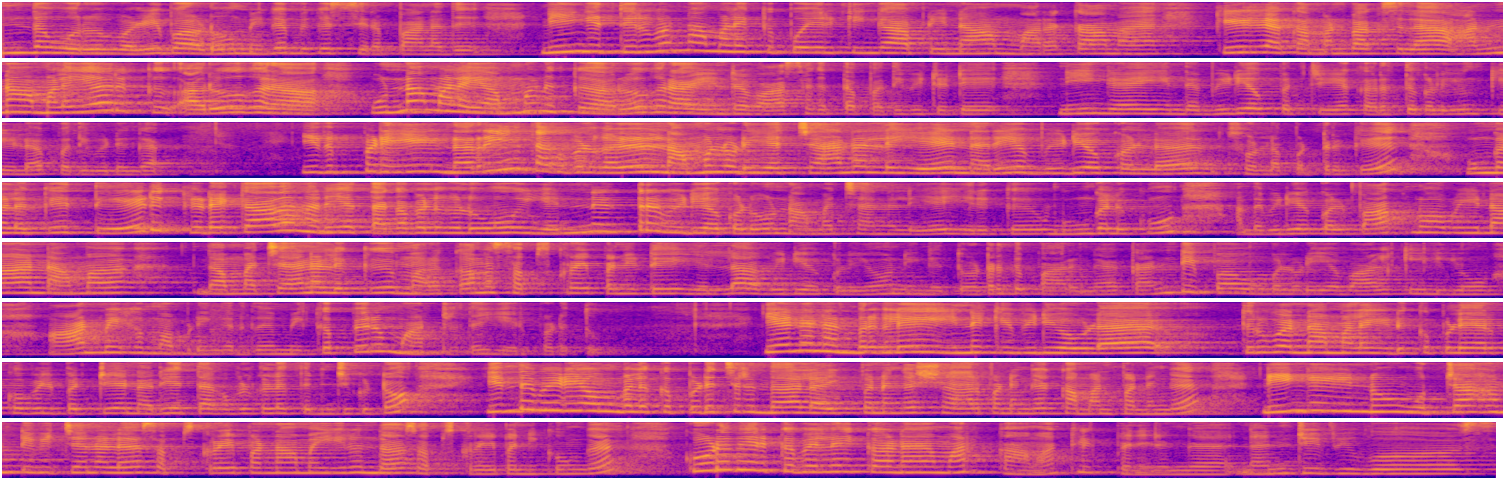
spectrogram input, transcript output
இந்த ஒரு வழிபாடும் மிக மிக சிறப்பானது. நீங்கள் திருவண்ணாமலைக்கு போயிருக்கீங்க அப்படின்னா மறக்காமல் கீழே கமெண்ட் பாக்ஸில் அண்ணாமலையாருக்கு அரோகரா உண்ணாமலை அம்மனுக்கு அரோகரா என்ற வாசகத்தை பதிவிட்டுட்டு நீங்கள் இந்த வீடியோ பற்றிய கருத்துக்களையும் கீழே பதிவிடுங்க. இது இப்படி நிறைய தகவல்கள் நம்மளுடைய சேனல்லையே நிறைய வீடியோக்களில் சொல்லப்பட்டிருக்கு. உங்களுக்கு தேடி கிடைக்காத நிறைய தகவல்களும் எண்ணற்ற வீடியோக்களும் நம்ம சேனல்லையே இருக்குது உங்களுக்கும் அந்த வீடியோக்கள் பார்க்கணும் அப்படின்னா நம்ம நம்ம சேனலுக்கு மறக்காமல் சப்ஸ்கிரைப் பண்ணிவிட்டு எல்லா வீடியோக்களையும் நீங்கள் தொடர்ந்து பாருங்கள் கண்டிப்பாக உங்களுடைய வாழ்க்கையிலையும் ஆன்மீகம் அப்படிங்கிறது மிகப்பெரும் மாற்றத்தை ஏற்படுத்தும். என்ன நண்பர்களே இன்றைக்கி வீடியோவில் திருவண்ணாமலை இடுக்கு பிள்ளையார் கோவில் பற்றிய நிறைய தகவல்களை தெரிஞ்சுக்கிட்டோம். இந்த வீடியோ உங்களுக்கு பிடிச்சிருந்தா லைக் பண்ணுங்கள் ஷேர் பண்ணுங்கள் கமெண்ட் பண்ணுங்கள் நீங்கள் இன்னும் உற்சாகம் டிவி சேனலை சப்ஸ்கிரைப் பண்ணாமல் இருந்தால் சப்ஸ்கிரைப் பண்ணிக்கோங்க. கூடவே இருக்க பெல்லைக்கான மறக்காமல் கிளிக் பண்ணிடுங்க. நன்றி வியூவர்ஸ்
